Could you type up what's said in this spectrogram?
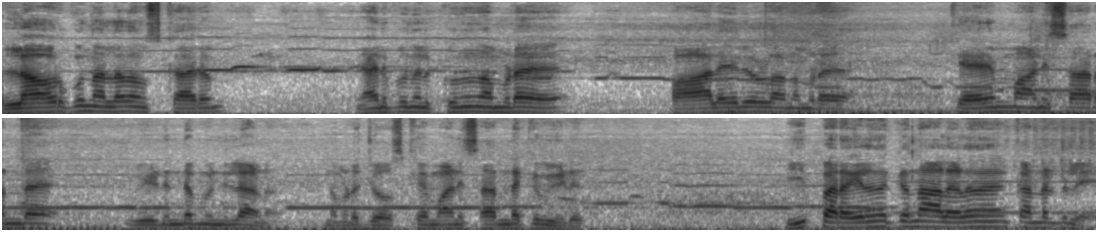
എല്ലാവർക്കും നല്ല നമസ്കാരം. ഞാനിപ്പോൾ നിൽക്കുന്നത് നമ്മുടെ പാലയിലുള്ള നമ്മുടെ കെ എം മാണി സാറിന്റെ വീടിന്റെ മുന്നിലാണ്. നമ്മുടെ ജോസ് കെ മാണി സാറിന്റെ ഒക്കെ വീട്. ഈ പറയിൽ നിൽക്കുന്ന ആളുകളെ കണ്ടിട്ടില്ലേ?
